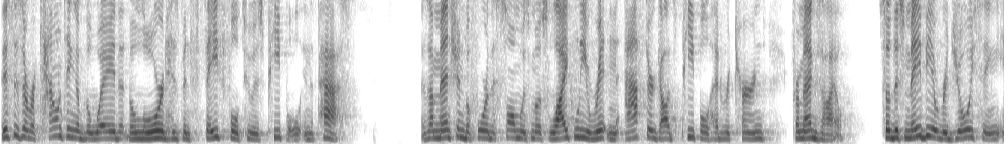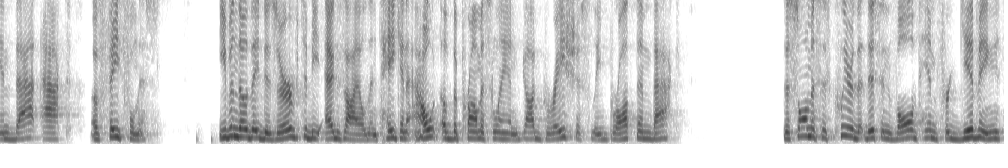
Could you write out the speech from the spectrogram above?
This is a recounting of the way that the Lord has been faithful to his people in the past. As I mentioned before, this psalm was most likely written after God's people had returned from exile. So this may be a rejoicing in that act of faithfulness. Even though they deserved to be exiled and taken out of the promised land, God graciously brought them back. The psalmist is clear that this involved him forgiving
